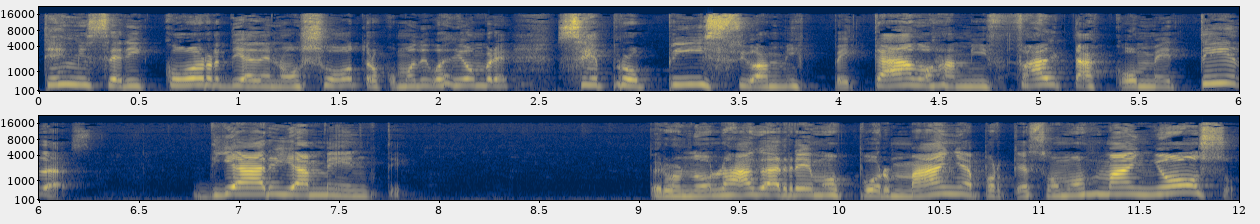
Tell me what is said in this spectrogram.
ten misericordia de nosotros. Como digo este hombre, sé propicio a mis pecados, a mis faltas cometidas diariamente. Pero no los agarremos por maña porque somos mañosos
